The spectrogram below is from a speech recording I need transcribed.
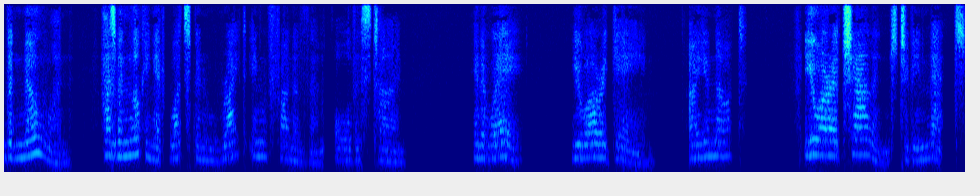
but no one has been looking at what's been right in front of them all this time. In a way, you are a game, are you not? You are a challenge to be met.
